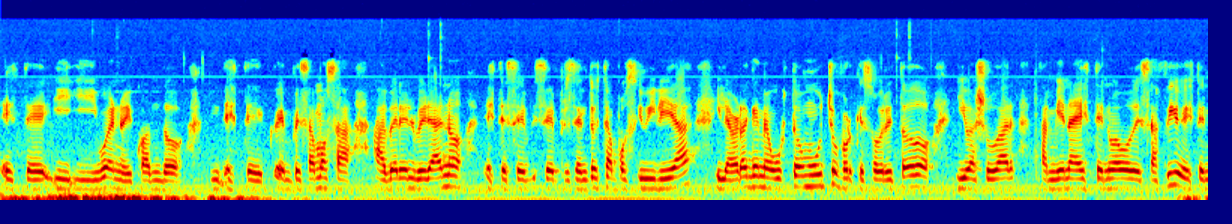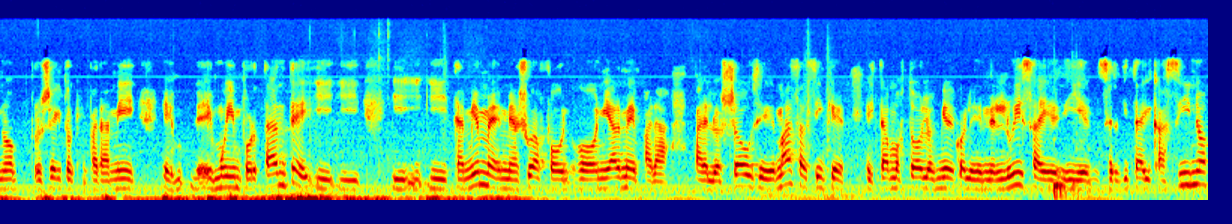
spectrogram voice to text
este, y, y bueno, y cuando este, empezamos a, a ver el verano, este, se, se presentó esta posibilidad y la verdad que me gustó mucho porque sobre todo iba a ayudar también a este nuevo desafío y este nuevo proyecto que para mí es, es muy importante y, y- y- también me, me ayuda a fo- fogonearme para, para los shows y demás, así que estamos todos los miércoles en el Luisa y, y cerquita del casino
